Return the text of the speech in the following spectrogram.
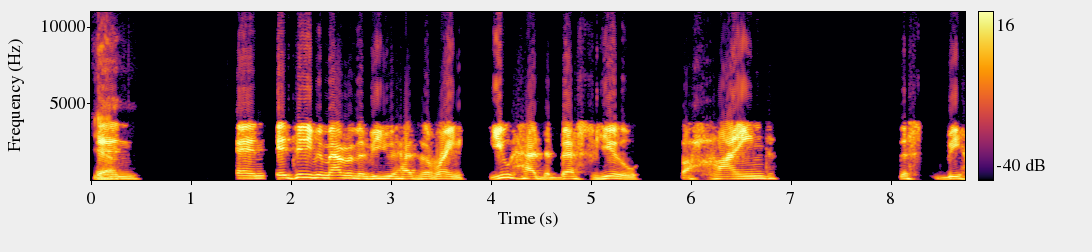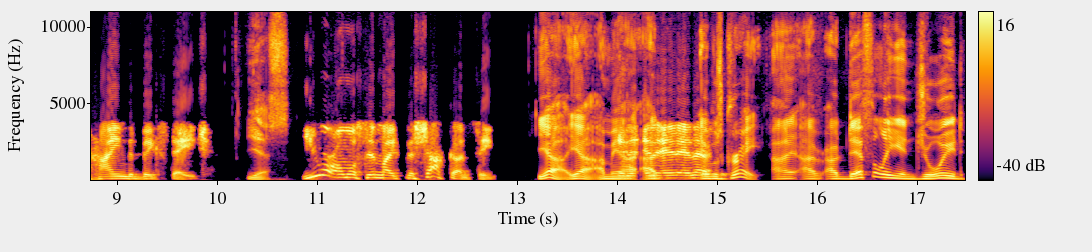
Yeah. and and it didn't even matter the view you had of the ring. You had the best view behind this behind the big stage. yes. You were almost in like the shotgun seat. Yeah. Yeah. I mean, And- I, and- I, and- it was great. I, I, I definitely enjoyed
